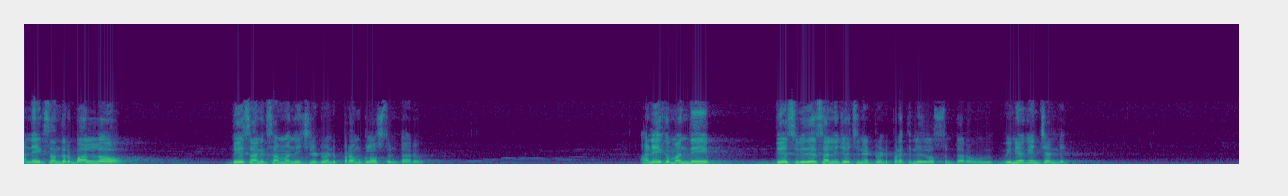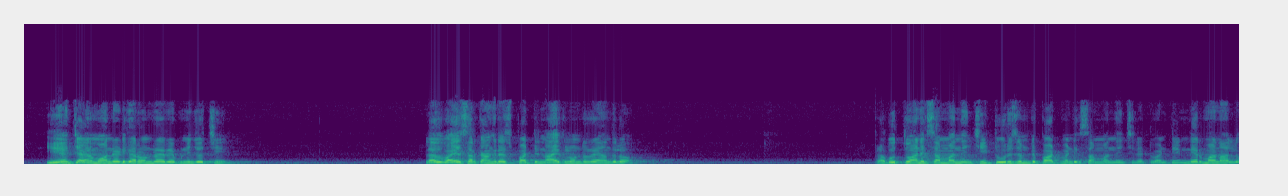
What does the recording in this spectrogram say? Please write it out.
అనేక సందర్భాల్లో దేశానికి సంబంధించినటువంటి ప్రముఖులు వస్తుంటారు. అనేక మంది దేశ విదేశాల నుంచి వచ్చినటువంటి ప్రతినిధులు వస్తుంటారు. వినియోగించండి. ఏం జగన్మోహన్ రెడ్డి గారు ఉండరే రేపు నుంచి వచ్చి? లేదా వైఎస్ఆర్ కాంగ్రెస్ పార్టీ నాయకులు ఉండరే అందులో? ప్రభుత్వానికి సంబంధించి టూరిజం డిపార్ట్మెంట్కి సంబంధించినటువంటి నిర్మాణాలు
